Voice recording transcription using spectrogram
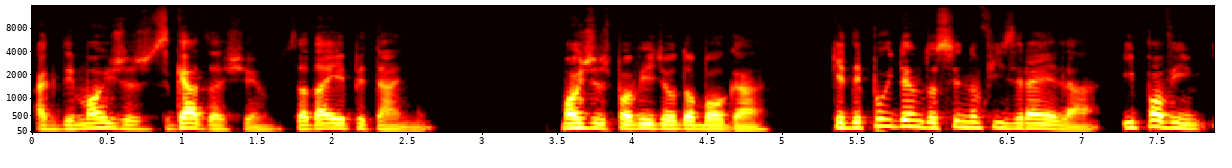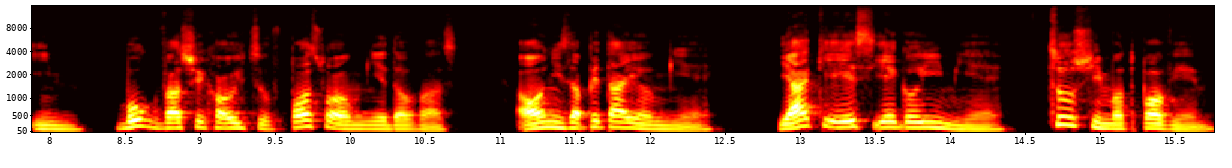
A gdy Mojżesz zgadza się, zadaje pytanie. Mojżesz powiedział do Boga: Kiedy pójdę do synów Izraela i powiem im: Bóg waszych ojców posłał mnie do was, a oni zapytają mnie: Jakie jest jego imię? Cóż im odpowiem?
